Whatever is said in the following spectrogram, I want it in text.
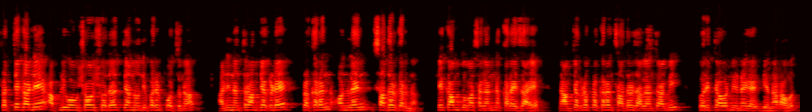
प्रत्येकाने आपली वंशावळ शोधत त्या नोंदीपर्यंत पोहोचणं आणि नंतर आमच्याकडे प्रकरण ऑनलाईन सादर करणं. हे काम तुम्हा सगळ्यांना करायचं आहे. आणि आमच्याकडे प्रकरण सादर झाल्यानंतर आम्ही त्वरित त्यावर निर्णय घेणार आहोत.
